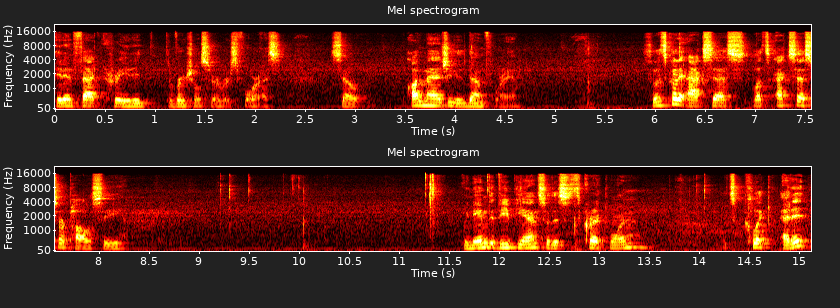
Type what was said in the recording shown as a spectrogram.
it in fact created the virtual servers for us. So automatically done for you. So let's go to access. Let's access our policy. We named it VPN, so this is the correct one. Let's click edit.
